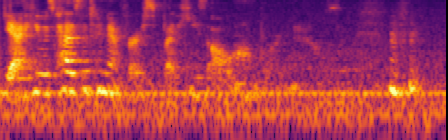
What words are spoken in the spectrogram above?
yeah, he was hesitant at first, but he's all on board now. So.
